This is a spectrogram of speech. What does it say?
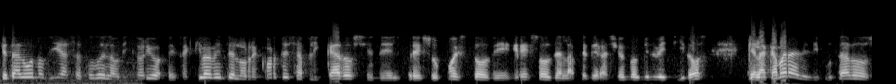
¿Qué tal? Buenos días a todo el auditorio. Efectivamente, los recortes aplicados en el presupuesto de ingresos de la Federación 2022 que la Cámara de Diputados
